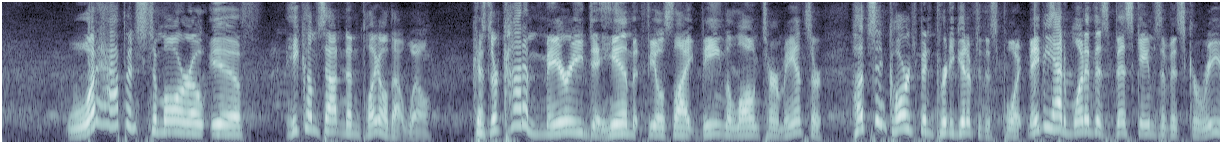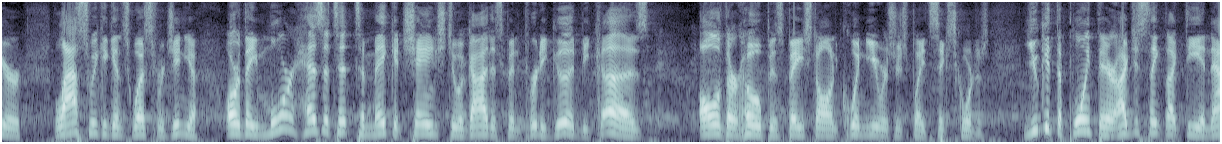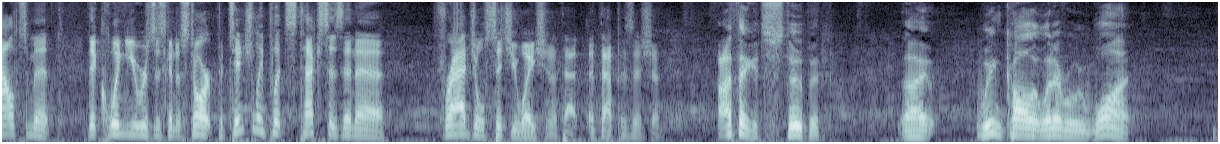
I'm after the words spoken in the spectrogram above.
What happens tomorrow if he comes out and doesn't play all that well? Because they're kind of married to him, it feels like, being the long term answer. Hudson Card's been pretty good up to this point. Maybe had one of his best games of his career last week against West Virginia. Are they more hesitant to make a change to a guy that's been pretty good because all of their hope is based on Quinn Ewers, who's played six quarters? You get the point there. I just think like the announcement that Quinn Ewers is going to start potentially puts Texas in a fragile situation at that at that position. I think it's stupid. Uh, we can call it whatever we want,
